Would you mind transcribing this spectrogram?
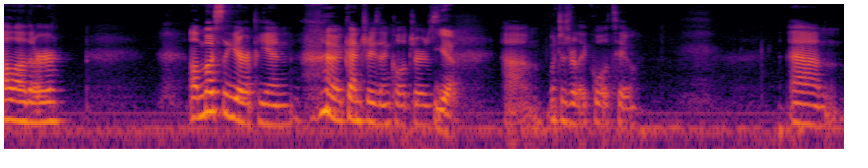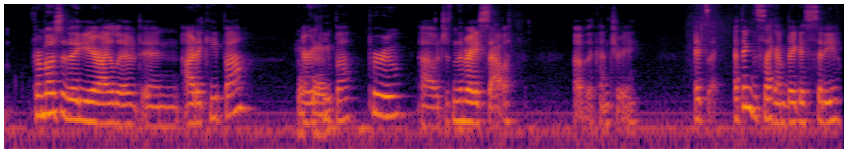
all other, uh, mostly European countries and cultures Yeah. um, which is really cool too. Um, for most of the year, I lived in Arequipa, Okay. Arequipa, Peru, uh, which is in the very south of the country. It's, I think, the second biggest city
